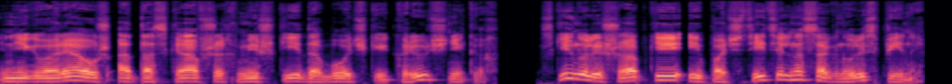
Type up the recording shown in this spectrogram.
не говоря уж о таскавших мешки до бочки крючниках, скинули шапки и почтительно согнули спины.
